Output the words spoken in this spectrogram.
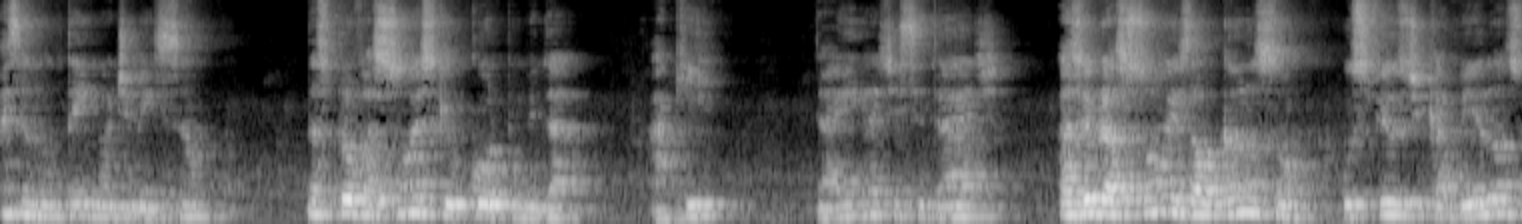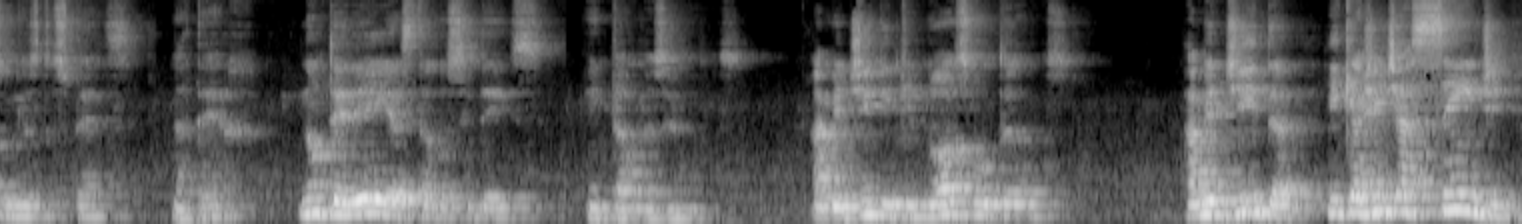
mas eu não tenho a dimensão das provações que o corpo me dá. Aqui, na erraticidade, as vibrações alcançam os fios de cabelo às unhas dos pés. Na terra, não terei esta lucidez. Então, meus irmãos, à medida em que nós voltamos, à medida em que a gente acende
